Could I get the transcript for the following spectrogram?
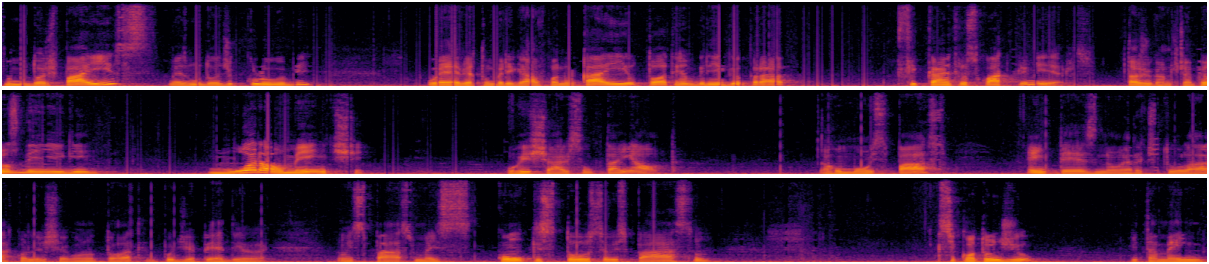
Não mudou de país, mas mudou de clube. O Everton brigava para não cair, o Tottenham briga para ficar entre os quatro primeiros. Tá jogando Champions League. Moralmente, o Richarlison está em alta. Arrumou um espaço. Em tese não era titular quando ele chegou no Tottenham, podia perder um espaço, mas conquistou seu espaço. Se contundiu e também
